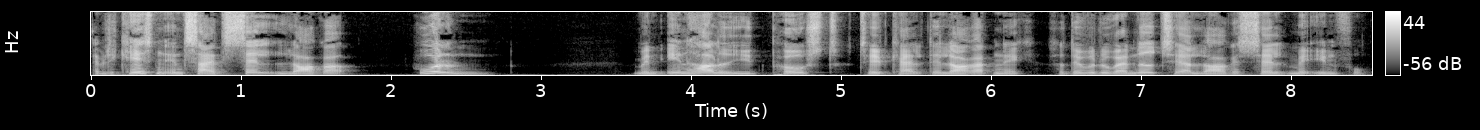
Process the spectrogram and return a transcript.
Application Insights selv logger urlen, men indholdet i et post til et kald, det logger den ikke, så det vil du være nødt til at logge selv med info.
